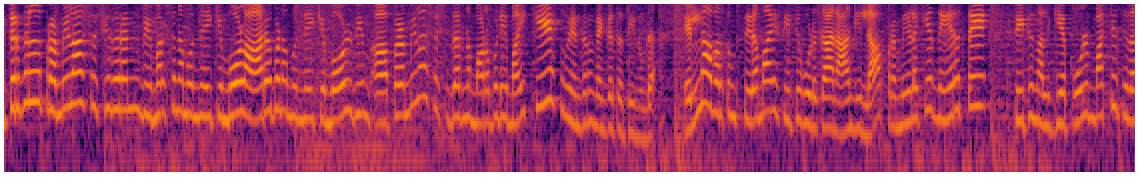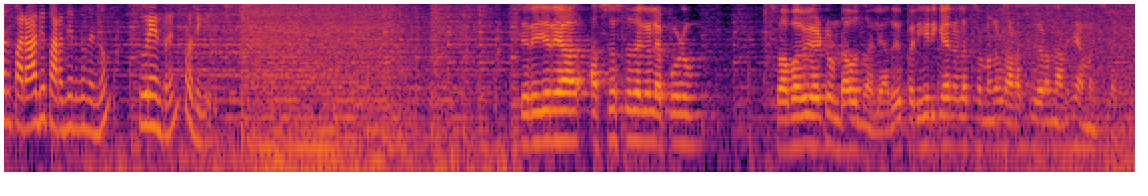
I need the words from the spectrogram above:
ഇത്തരത്തിൽ പ്രമീള ശശിധരൻ വിമർശനം ഉന്നയിക്കുമ്പോൾ ആരോപണം ഉന്നയിക്കുമ്പോൾ പ്രമീള ശശിധരന് മറുപടിയുമായി കെ സുരേന്ദ്രൻ രംഗത്തെത്തിയിട്ടുണ്ട്. എല്ലാവർക്കും സ്ഥിരമായി സീറ്റ് കൊടുക്കാനാകില്ല. പ്രമീളയ്ക്ക് നേരത്തെ സീറ്റ് നൽകിയപ്പോൾ മറ്റു ചിലർ പരാതി പറഞ്ഞിരുന്നുവെന്നും സുരേന്ദ്രൻ പ്രതികരിച്ചു. ചെറിയ ചെറിയ അസ്വസ്ഥതകൾ എപ്പോഴും സ്വാഭാവികമായിട്ടും ഉണ്ടാവുന്നതല്ലേ? അത് പരിഹരിക്കാനുള്ള ശ്രമങ്ങൾ നടക്കുകയാണെന്നാണ് ഞാൻ മനസ്സിലാക്കുന്നത്.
